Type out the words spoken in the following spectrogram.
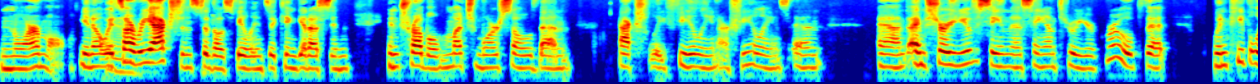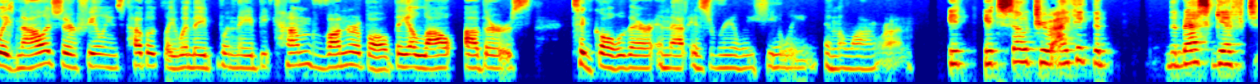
normal. You know, it's yeah. our reactions to those feelings that can get us in, in trouble much more so than actually feeling our feelings and and i'm sure you've seen this and through your group that when people acknowledge their feelings publicly when they when they become vulnerable they allow others to go there and that is really healing in the long run it it's so true i think the the best gift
